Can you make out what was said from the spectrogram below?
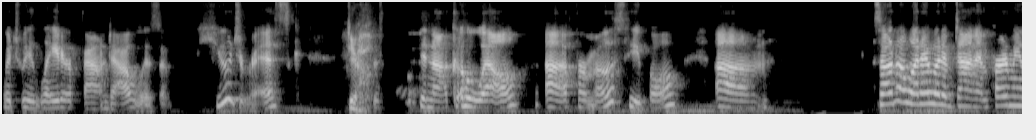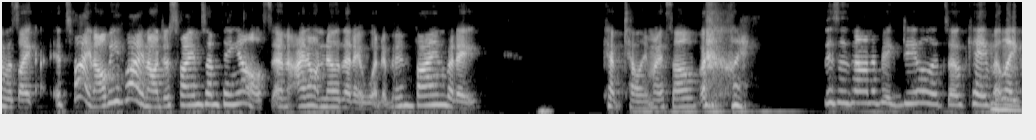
which we later found out was a huge risk. Yeah. The did not go well uh, for most people. Um, so I don't know what I would have done. And part of me was like, it's fine. I'll be fine. I'll just find something else. And I don't know that I would have been fine, but I kept telling myself, like, this is not a big deal. It's okay. But mm-hmm. like,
